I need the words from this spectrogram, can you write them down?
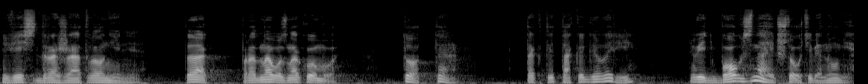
весь дрожа от волнения. «Так, про одного знакомого». «Тот-то. Так ты так и говори. Ведь Бог знает, что у тебя на уме.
